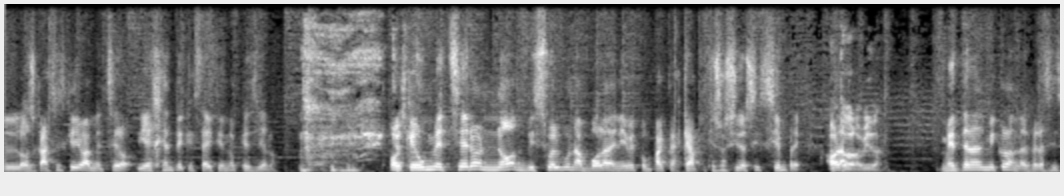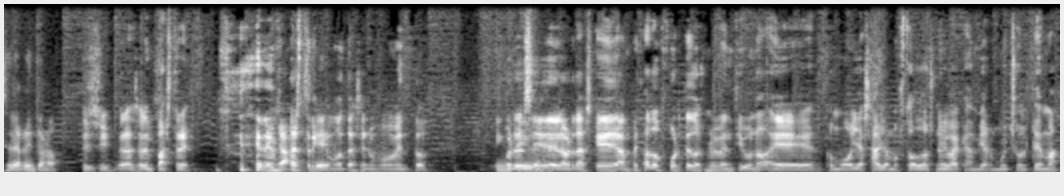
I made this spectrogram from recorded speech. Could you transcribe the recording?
los gases que lleva el mechero. Y hay gente que está diciendo que es hielo. Porque un mechero no disuelve una bola de nieve compacta, que, que eso ha sido así siempre. Ahora, toda la vida. Métela en el microondas, verás si se derrite o no. Sí, sí, verás el empastre. el empastre que... que montas en un momento. Increíble. Pero sí, la verdad es que ha empezado fuerte 2021. Eh, como ya sabíamos todos, no iba a cambiar mucho el tema.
